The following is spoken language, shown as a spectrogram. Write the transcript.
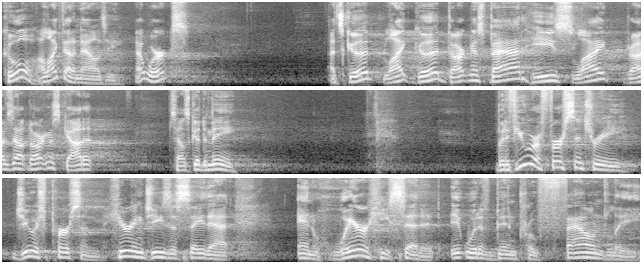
Cool, I like that analogy. That works. That's good. Light, good. Darkness, bad. He's light, drives out darkness. Got it. Sounds good to me. But if you were a first century Jewish person hearing Jesus say that, and where he said it, it would have been profoundly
